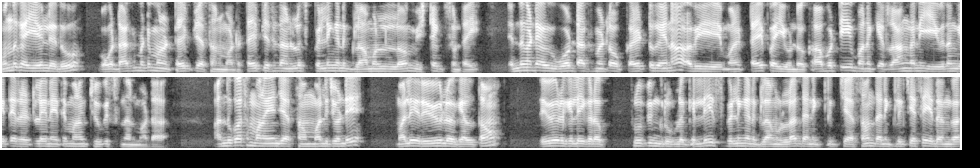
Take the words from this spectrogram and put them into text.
ముందుగా ఏం లేదు ఒక డాక్యుమెంట్ మనం టైప్ చేస్తాం అనమాట టైప్ చేసే దాంట్లో స్పెల్లింగ్ అండ్ గ్రామర్లో మిస్టేక్స్ ఉంటాయి. ఎందుకంటే అవి ఓట్ డాక్యుమెంట్లో కరెక్ట్గా అయినా అవి మనకి టైప్ అయ్యి ఉండవు. కాబట్టి మనకి రాంగ్ అని ఈ విధంగా అయితే రెడ్ లైన్ అయితే మనకు చూపిస్తుంది అనమాట అందుకోసం మనం ఏం చేస్తాం? మళ్ళీ చూడండి. మళ్ళీ రివ్యూలోకి వెళ్తాం. రివ్యూలోకి వెళ్ళి ఇక్కడ ప్రూఫింగ్ గ్రూప్లోకి వెళ్ళి స్పెల్లింగ్ అండ్ గ్రామర్లో దాన్ని క్లిక్ చేస్తాం. దాన్ని క్లిక్ చేసే విధంగా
